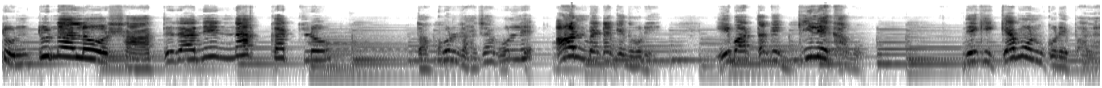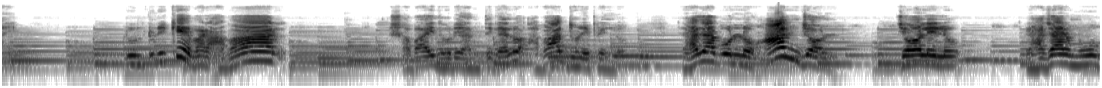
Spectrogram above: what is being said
টুনটুন আলো, সাত রানীর নাক কাটলো। তখন রাজা বললে, আন বেটাকে ধরে, এবার তাকে গিলে খাব। দেখি কেমন করে পালায়। টুনটুনিকে এবার আবার সবাই ধরে আনতে গেল, আবার ধরে ফেলল। রাজা বলল, আন জল। জল এলো। রাজার মুখ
